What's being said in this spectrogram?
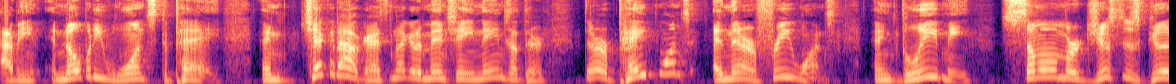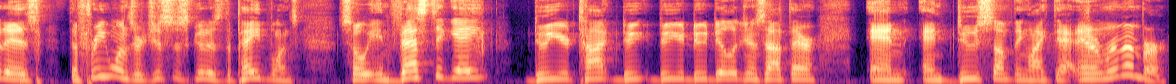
I mean, nobody wants to pay. And check it out, guys. I'm not going to mention any names out there. There are paid ones and there are free ones. And believe me, some of them are just as good as the free ones are just as good as the paid ones. So investigate, do your time, do, do your due diligence out there, and and do something like that. And remember,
